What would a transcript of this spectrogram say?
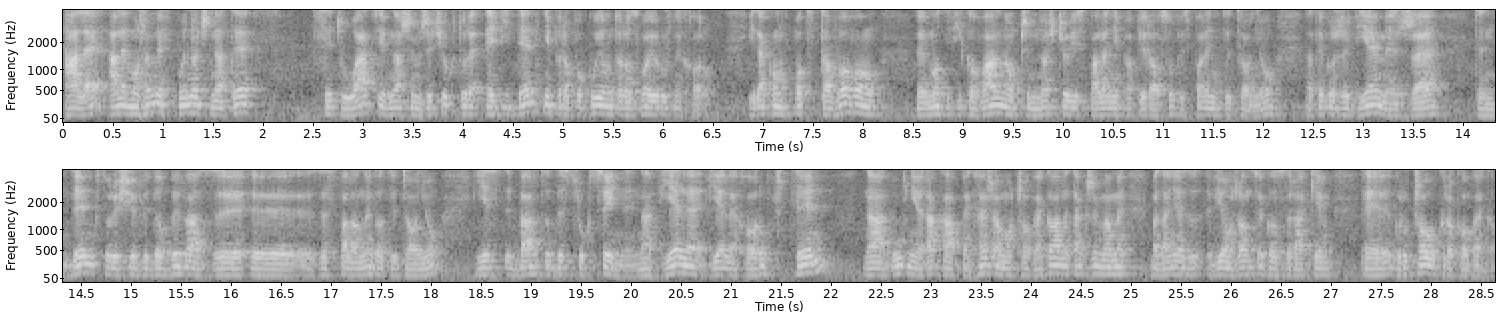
Ale, ale możemy wpłynąć na te sytuacje w naszym życiu, które ewidentnie prowokują do rozwoju różnych chorób. I taką podstawową e, modyfikowalną czynnością jest palenie papierosów, jest palenie tytoniu, dlatego że wiemy, że ten dym, który się wydobywa z, y, ze spalonego tytoniu, jest bardzo destrukcyjny na wiele, wiele chorób, w tym na głównie raka pęcherza moczowego, ale także mamy badania wiążące go z rakiem y, gruczołu krokowego.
